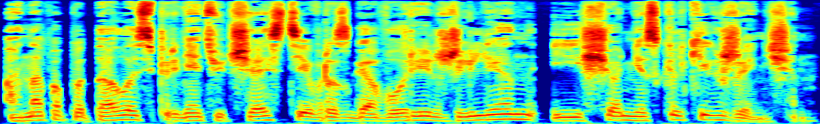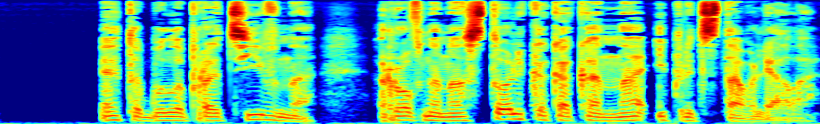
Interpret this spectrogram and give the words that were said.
Она попыталась принять участие в разговоре Джиллиан и еще нескольких женщин. Это было противно, ровно настолько, как она и представляла.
